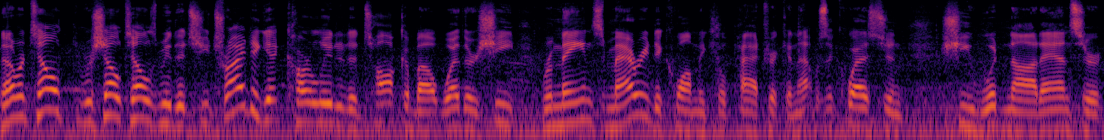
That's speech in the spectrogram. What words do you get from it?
Now, Rochelle tells me that she tried to get Carlita to talk about whether she remains married to Kwame Kilpatrick, and that was a question she would not answer.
